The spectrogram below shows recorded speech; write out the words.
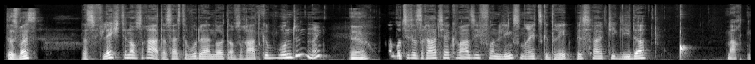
Das was? Das Flechten aufs Rad. Das heißt, da wurde ein Leut aufs Rad gebunden, ne? Ja. Dann wurde sich das Rad ja quasi von links und rechts gedreht, bis halt die Glieder machten.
